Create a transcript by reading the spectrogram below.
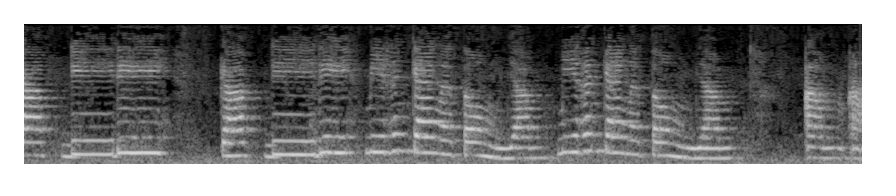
กับดีดีกับดีดีมีทั้งแกงและต้มยำ มีทั้งแกงและต้มยำอ่ำอ่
